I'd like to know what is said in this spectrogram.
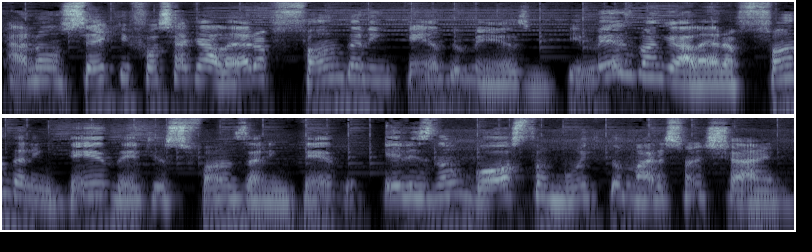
A não ser que fosse a galera fã da Nintendo mesmo. E mesmo a galera fã da Nintendo, entre os fãs da Nintendo, eles não gostam muito do Mario Sunshine.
